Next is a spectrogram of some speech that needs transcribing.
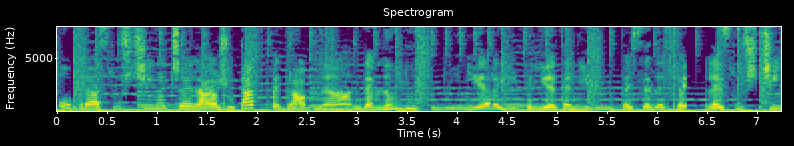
Oprea susține ce l-a ajutat pe Dragnea îndemnându sublinierei prietenii din PSD să le susțin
